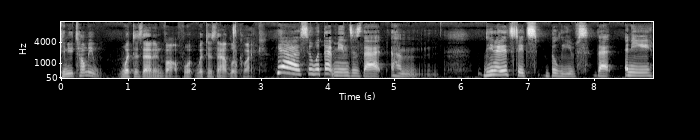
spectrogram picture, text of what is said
Can you tell me what does that involve? What, what does that look like? Yeah, so what that means is that um, the United States believes that any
